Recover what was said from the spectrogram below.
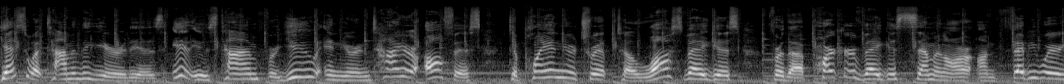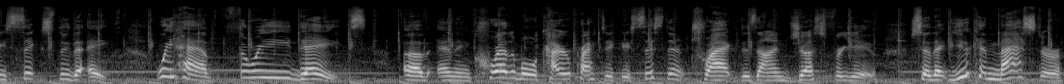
Guess what time of the year it is? It is time for you and your entire office to plan your trip to Las Vegas for the Parker Vegas Seminar on February 6th through the 8th. We have three days of an incredible chiropractic assistant track designed just for you so that you can master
